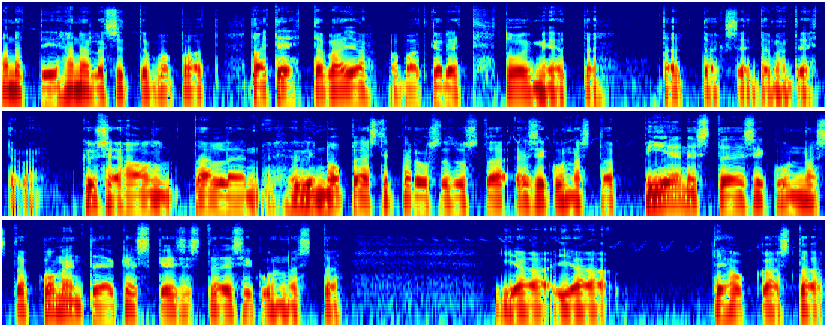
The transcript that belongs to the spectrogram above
annettiin hänelle sitten vapaat, tai tehtävä ja vapaat kädet toimia, että täyttääkseen tämän tehtävän. Kysehän on tälleen hyvin nopeasti perustetusta esikunnasta, pienestä esikunnasta, komentajakeskeisestä esikunnasta. Ja, ja tehokkaasta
